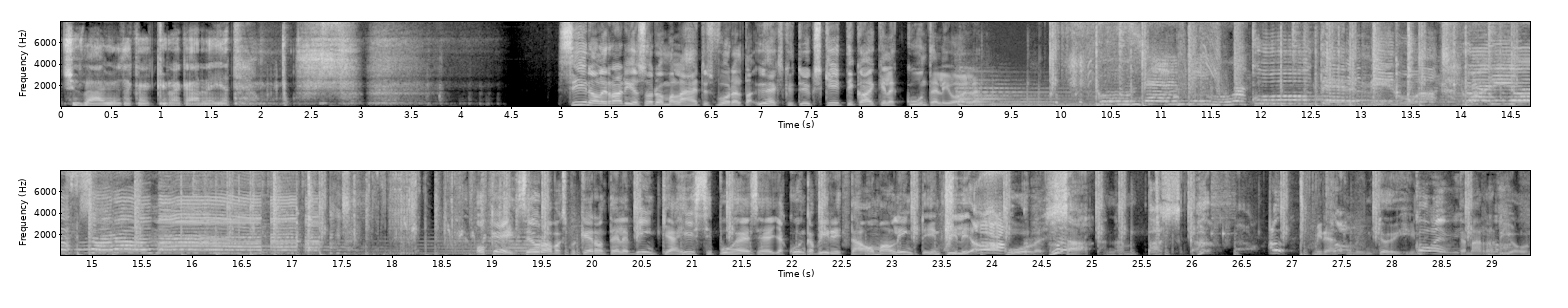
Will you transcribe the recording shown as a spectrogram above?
Syvää yötä kaikki räkäreijät. Siinä oli Radio Sodoman lähetys vuodelta 1991. Kiitti kaikille kuuntelijoille. Okei, seuraavaksi mä kerron teille vinkkejä hissipuheeseen ja kuinka virittää oman LinkedIn-tili. Kuule saatanan paska. Minä tulin töihin. Tämä radio on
